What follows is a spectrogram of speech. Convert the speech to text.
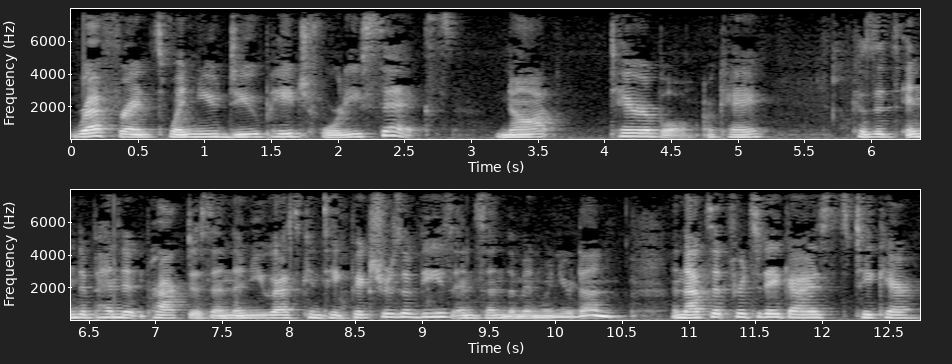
reference, when you do page 46. not terrible, okay? Because it's independent practice, and then you guys can take pictures of these and send them in when you're done. And that's it for today, guys. Take care.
